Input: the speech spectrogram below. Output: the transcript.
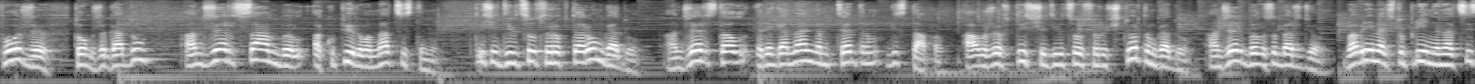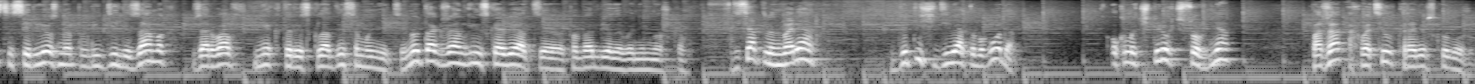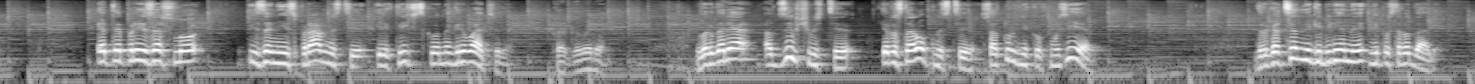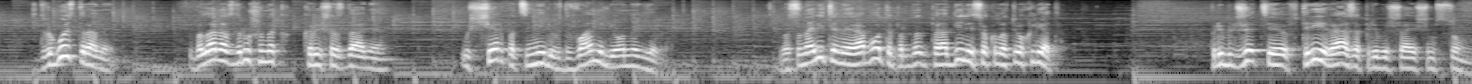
Позже, в том же году, Анжер сам был оккупирован нацистами. В 1942 году Анжер стал региональным центром гестапо, а уже в 1944 году Анжер был освобожден. Во время отступления нацисты серьезно повредили замок, взорвав некоторые склады с амуницией. Но также английская авиация побомбила его немножко. 10 января 2009 года, около 4 часов дня, пожар охватил королевскую ложу. Это произошло из-за неисправности электрического нагревателя, как говорят. Благодаря отзывчивости и расторопности сотрудников музея драгоценные гобелены не пострадали. С другой стороны, была разрушена крыша здания. Ущерб оценили в 2 миллиона евро. Восстановительные работы продлились около трех лет при бюджете в три раза превышающем сумму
